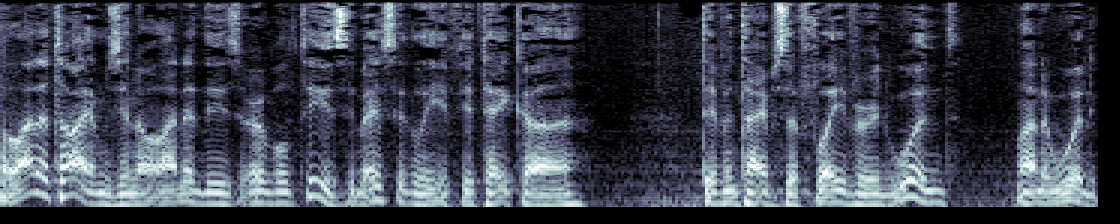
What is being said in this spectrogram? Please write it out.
A lot of times, you know, a lot of these herbal teas, basically, if you take uh, different types of flavored wood, a lot of wood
